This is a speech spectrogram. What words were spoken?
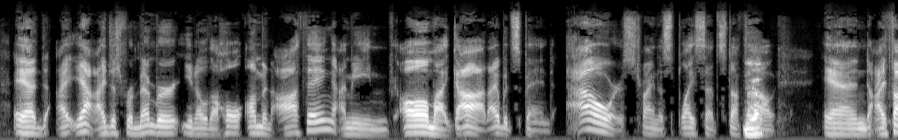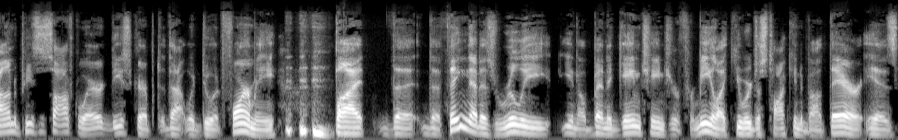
and I yeah, I just remember you know the whole um and ah thing. I mean, oh my god, I would spend hours trying to splice that stuff yep. out and I found a piece of software, Descript, that would do it for me. but the the thing that has really, you know, been a game changer for me, like you were just talking about there, is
